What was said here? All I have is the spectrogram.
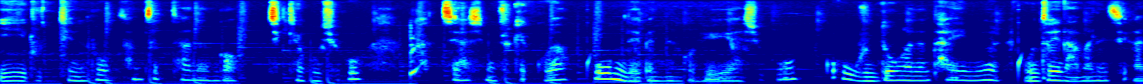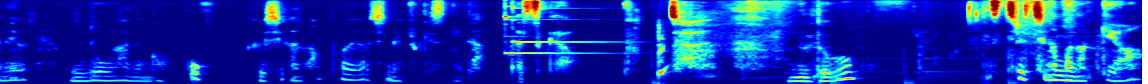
이 루틴으로 3세트 하는 거 지켜보시고 같이 하시면 좋겠고요. 호흡 내뱉는 거 유의하시고 꼭 운동하는 타임을 온전히 나만의 시간에 운동을 하는 거 꼭 그 시간 확보하시면 좋겠습니다. Let's go. 자, 오늘도 스트레칭 한번 할게요.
